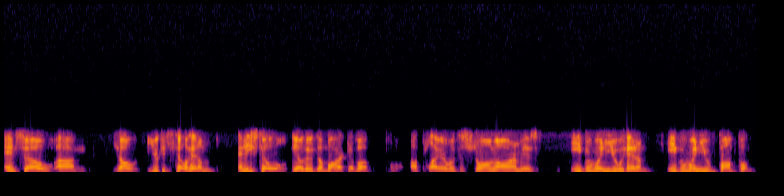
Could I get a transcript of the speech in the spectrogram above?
and so. Um, you know, you can still hit him, and he's still, you know, the, the mark of a a player with a strong arm is even when you hit him, even when you bump him,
